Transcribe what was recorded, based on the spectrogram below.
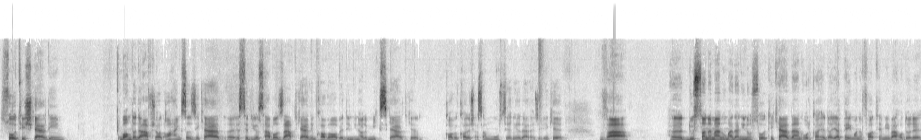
صوتیش کردیم. بامداد افشار آهنگسازی کرد استودیو سبا ضبط کردیم کاوه آبدین اینا رو میکس کرد که کاوه کارش اصلا موسیقی درجه یکه و دوستان من اومدن اینو صوتی کردن. اولکا هدایت پیمان فاطمی و حضور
